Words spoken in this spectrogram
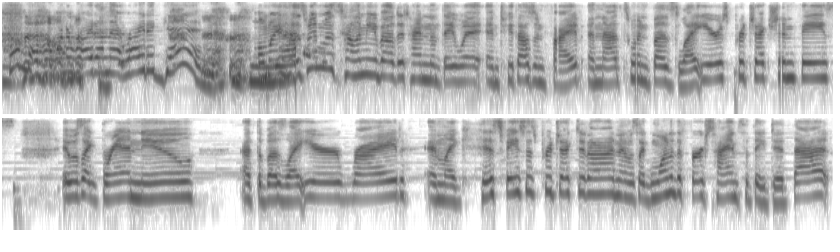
They'll never want to ride on that ride again. Well, my Yeah. husband was telling me about the time that they went in 2005, and that's when Buzz Lightyear's projection face, it was like brand new at the Buzz Lightyear ride, and like his face is projected on. It was like one of the first times that they did that,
